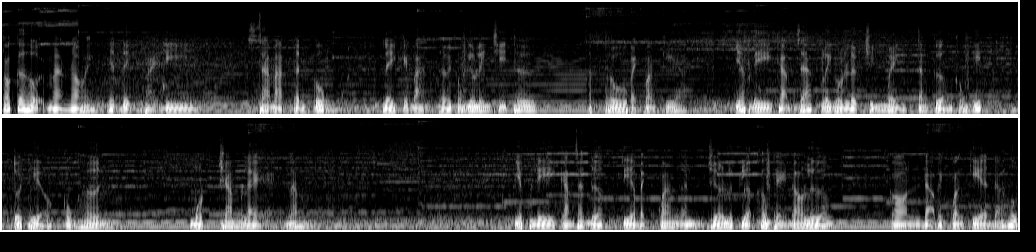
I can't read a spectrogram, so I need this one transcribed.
Có cơ hội mà nói, nhất định phải đi sa mạc thần cung, lấy cái bản thời không yêu linh chi thư, hấp thu bạch quang kia. Yếp Ly cảm giác linh hồn lực chính mình tăng cường không ít, tối thiểu cũng hơn 105. Nhiếp Ly cảm giác được tia bạch quang ẩn chứa lực lượng không thể đo lường, còn đạo bạch quang kia đã hút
